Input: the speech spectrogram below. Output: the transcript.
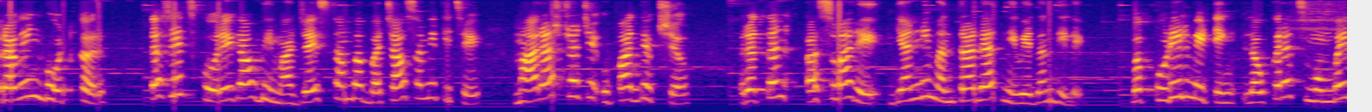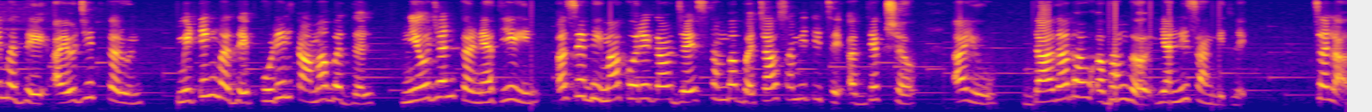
प्रवीण भोटकर तसेच कोरेगाव भीमा जयस्तंभ बचाव समितीचे महाराष्ट्राचे उपाध्यक्ष रतन असवारे यांनी मंत्रालयात निवेदन दिले व पुढील मीटिंग लवकरच मुंबईमध्ये आयोजित करून मीटिंगमध्ये पुढील कामाबद्दल नियोजन करण्यात येईल असे भीमा कोरेगाव जयस्तंभ बचाव समितीचे अध्यक्ष आयु दादाभाऊ अभंग यांनी सांगितले. चला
